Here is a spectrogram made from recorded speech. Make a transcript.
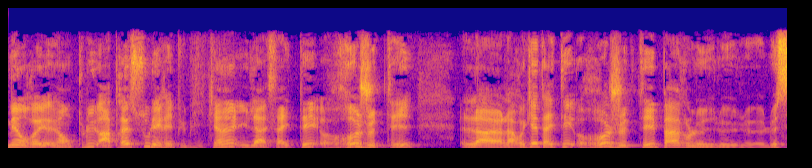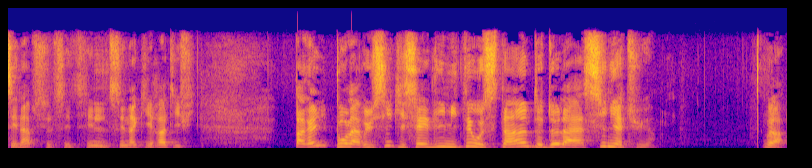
mais en, plus, après, sous les républicains, il a, ça a été rejeté. La, requête a été rejetée par le, Sénat, parce que c'est le Sénat qui ratifie. Pareil pour la Russie, qui s'est limitée au stade de la signature. Voilà.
